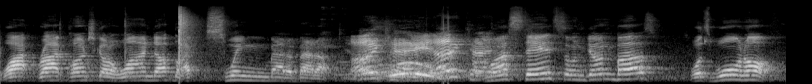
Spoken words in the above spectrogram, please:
White, right punch, gotta wind up like swing batter batter. Okay, okay. My stance on gun bars was worn off.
